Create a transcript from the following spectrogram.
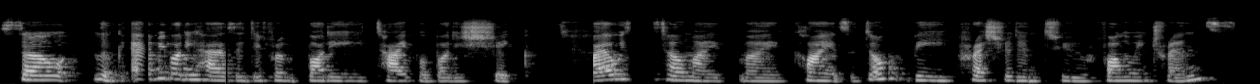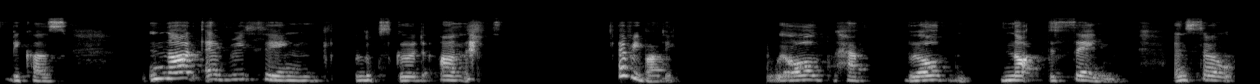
So look, everybody has a different body type or body shape. I always tell my my clients don't be pressured into following trends because not everything looks good on everybody. We all have we're all not the same. And so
